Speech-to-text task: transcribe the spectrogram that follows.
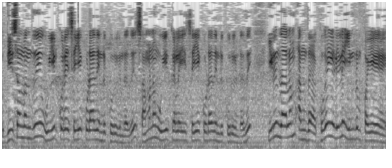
புத்திசம் வந்து உயிர் கொலை செய்யக்கூடாது என்று கூறுகின்றது சமணம் உயிர் கொலை செய்யக்கூடாது என்று கூறுகின்றது. இருந்தாலும் அந்த குகைகளிலே இன்றும் பய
